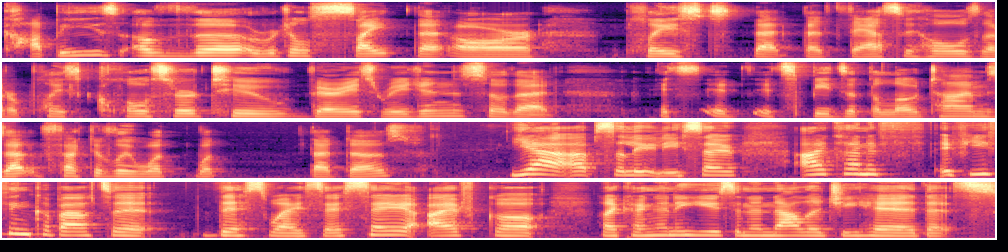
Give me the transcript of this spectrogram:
copies of the original site that are placed that that Fastly holds that are placed closer to various regions so that it's it, it speeds up the load time. Is that effectively what what that does? Yeah, absolutely. So I kind of if you think about it this way. So say I've got like I'm going to use an analogy here that's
